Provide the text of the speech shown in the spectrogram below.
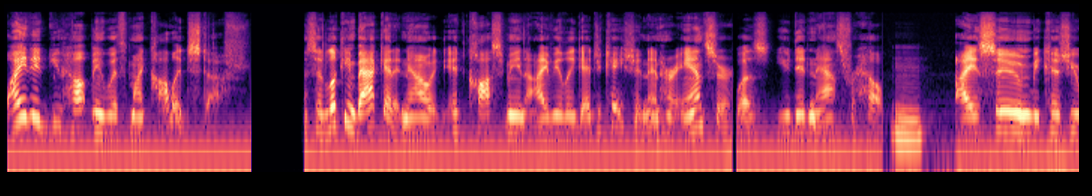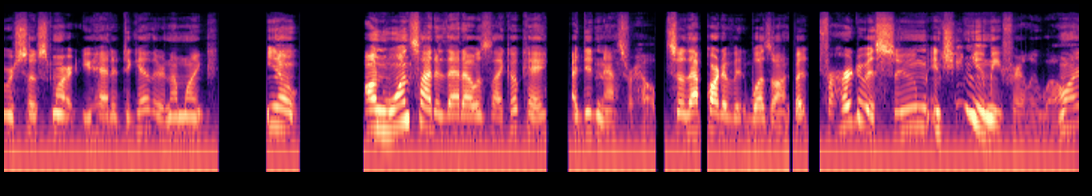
why did you help me with my college stuff? I said, looking back at it now, it, it cost me an Ivy League education. And her answer was, You didn't ask for help. Mm. I assume because you were so smart, you had it together. And I'm like, you know, on one side of that, I was like, okay, I didn't ask for help. So that part of it was on. But for her to assume, and she knew me fairly well,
